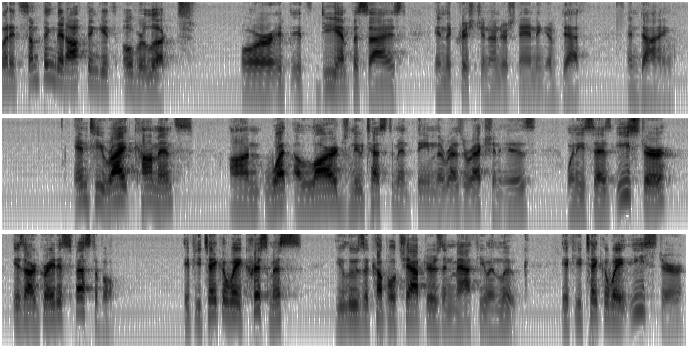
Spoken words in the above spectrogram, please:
but it's something that often gets overlooked or it, it's de emphasized in the Christian understanding of death and dying. N.T. Wright comments on what a large New Testament theme the resurrection is when he says, Easter is our greatest festival. If you take away Christmas, you lose a couple chapters in Matthew and Luke. If you take away Easter,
